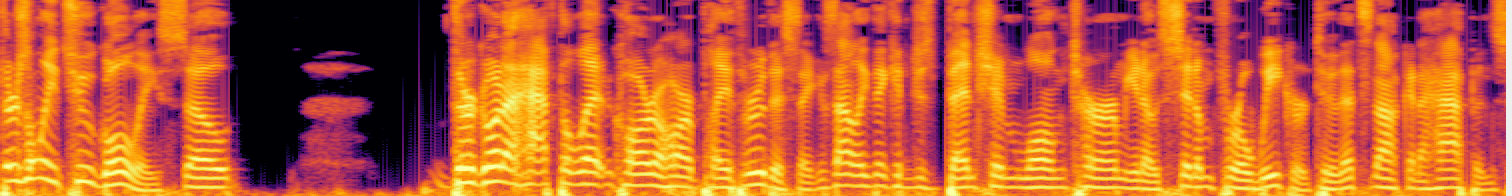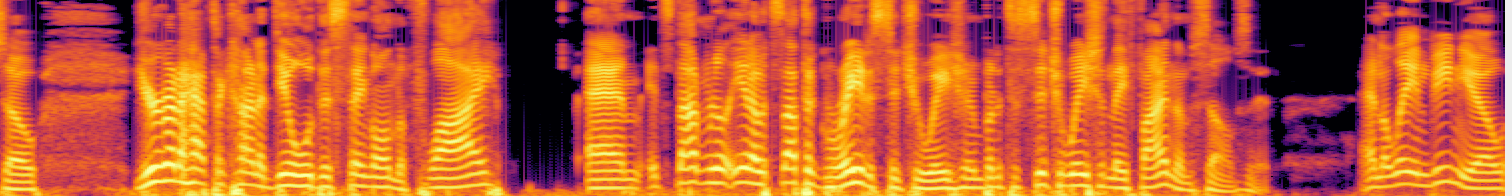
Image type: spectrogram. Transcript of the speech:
there's only two goalies. So they're going to have to let Carter Hart play through this thing. It's not like they can just bench him long term, you know, sit him for a week or two. That's not going to happen. So you're going to have to kind of deal with this thing on the fly. And it's not really, you know, it's not the greatest situation, but it's a situation they find themselves in. And Alain Vigneault,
